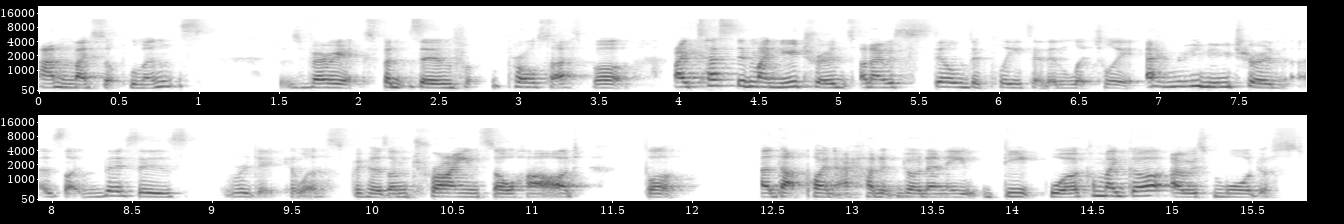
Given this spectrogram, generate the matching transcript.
and my supplements. It's a very expensive process, but I tested my nutrients and I was still depleted in literally every nutrient. I was like, this is ridiculous because I'm trying so hard. But at that point, I hadn't done any deep work on my gut. I was more just,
